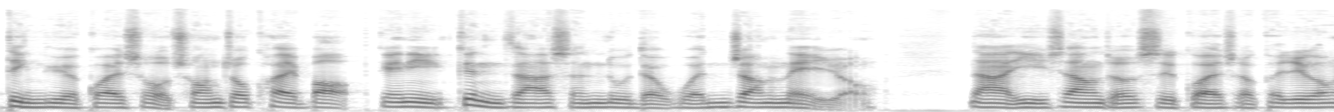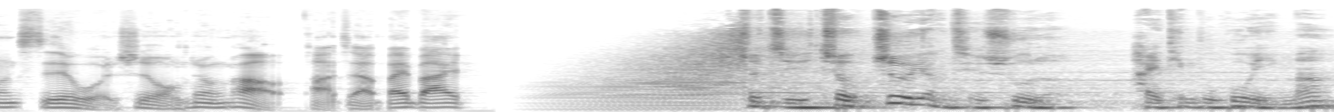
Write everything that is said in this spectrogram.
订阅怪兽双周快报，给你更加深入的文章内容。那以上就是怪兽科技公司，我是王正浩，大家拜拜。这集就这样结束了，还听不过瘾吗？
